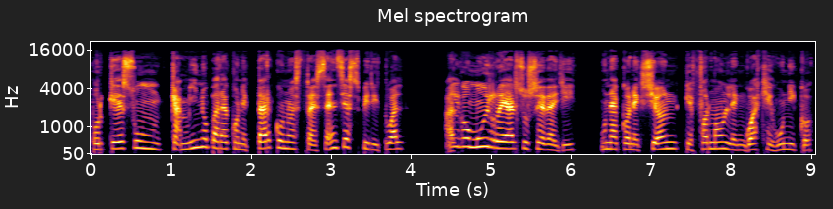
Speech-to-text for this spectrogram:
porque es un camino para conectar con nuestra esencia espiritual. Algo muy real sucede allí, una conexión que forma un lenguaje único,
